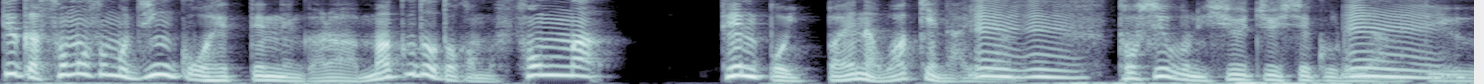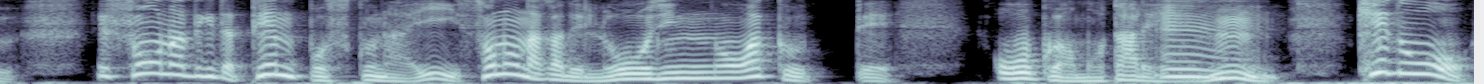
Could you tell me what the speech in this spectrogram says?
ていうか、そもそも人口減ってんねんから、マクドとかもそんな店舗いっぱいなわけないうん。やん。うん。都市部に集中してくるやんっていう。でそうなってきたら店舗少ない、その中で老人の枠って多くは持たれへん。うんけど、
